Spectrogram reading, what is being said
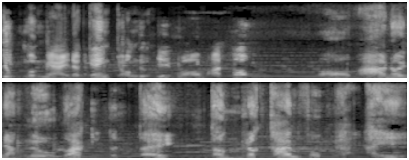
chúc mừng ngài đã kén chọn được vị phò mã tốt. Phò mã nói năng lưu loát và tinh tế. Thần rất thán phục ngài ấy.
